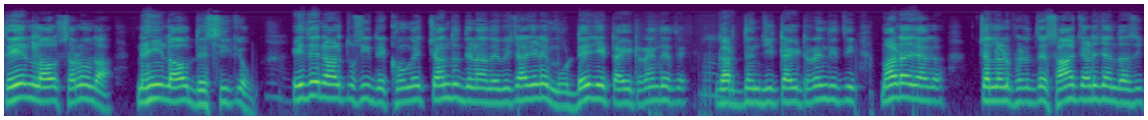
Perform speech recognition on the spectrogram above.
ਤੇਲ ਲਾਓ ਸਰੋਂ ਦਾ ਨਹੀਂ ਲਾਓ ਦੇਸੀ ਘਿਓ। ਇਹਦੇ ਨਾਲ ਤੁਸੀਂ ਦੇਖੋਗੇ ਚੰਦ ਦਿਨਾਂ ਦੇ ਵਿੱਚ ਆ ਜਿਹੜੇ ਮੋਢੇ ਜੇ ਟਾਈਟ ਰਹਿੰਦੇ ਤੇ ਗਰਦਨ ਜੀ ਟਾਈਟ ਰਹਿੰਦੀ ਸੀ ਮਾੜਾ ਜਿਹਾ ਚੱਲਣ ਫਿਰਨ ਤੇ ਸਾਹ ਚੜ ਜਾਂਦਾ ਸੀ।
